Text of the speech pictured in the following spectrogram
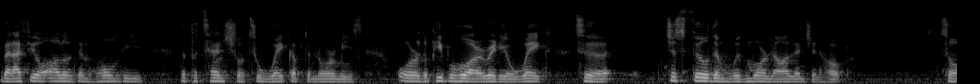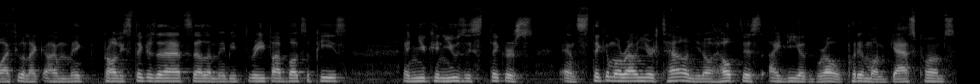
But I feel all of them hold the, the potential to wake up the normies or the people who are already awake to just fill them with more knowledge and hope. So I feel like I make probably stickers of that, sell them maybe three, five bucks a piece and you can use these stickers and stick them around your town. You know, help this idea grow. Put them on gas pumps,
